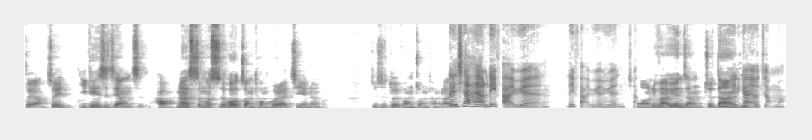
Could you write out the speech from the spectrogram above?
对啊，所以一定是这样子。好，那什么时候总统会来接呢？就是对方总统来。等一下还有立法院。立法院院长哦，立法院长就当然，你刚刚有讲吗？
